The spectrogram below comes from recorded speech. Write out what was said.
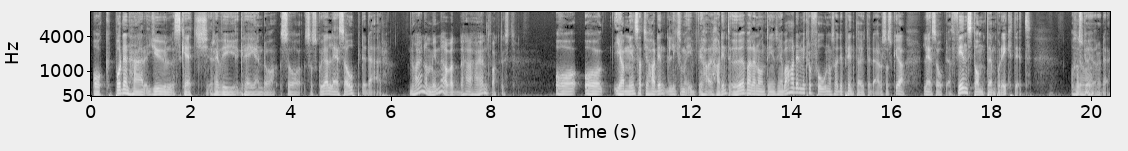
Och på den här julsketch-revy-grejen då så, så skulle jag läsa upp det där. Nu har jag någon minne av att det här har hänt faktiskt. Och, och jag minns att jag hade, inte liksom, jag hade inte övat eller någonting, utan jag bara hade en mikrofon och så hade jag printat ut det där och så skulle jag läsa upp det. Att finns tomten på riktigt? Och så skulle Ja. jag göra det.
